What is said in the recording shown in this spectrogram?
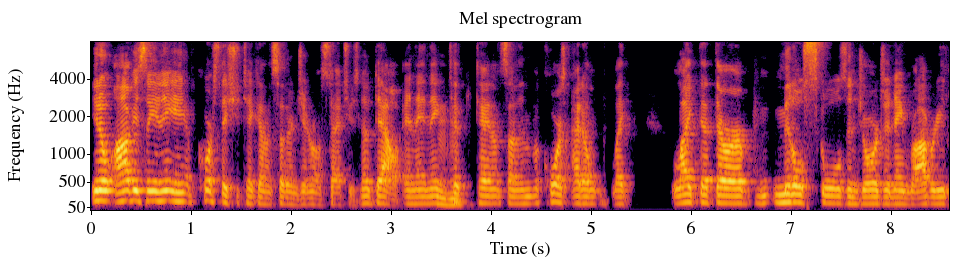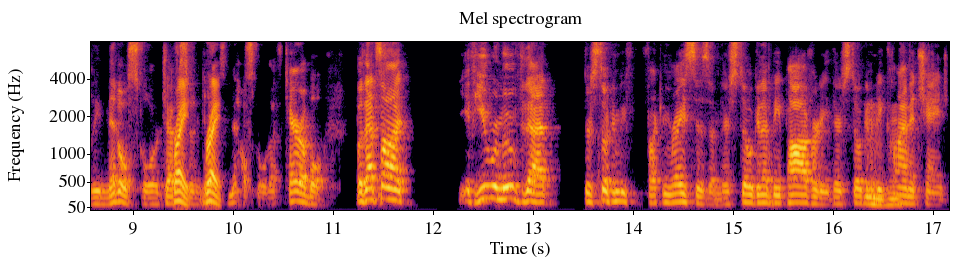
you know, obviously, and of course, they should take down Southern General statues, no doubt. And then they mm-hmm. took down some. of them. of course, I don't like like that there are middle schools in Georgia named Robert E. Lee Middle School or Jefferson right, right. Middle School. That's terrible. But that's not. If you remove that there's still going to be fucking racism. There's still going to be poverty. There's still going to Mhm. be climate change.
